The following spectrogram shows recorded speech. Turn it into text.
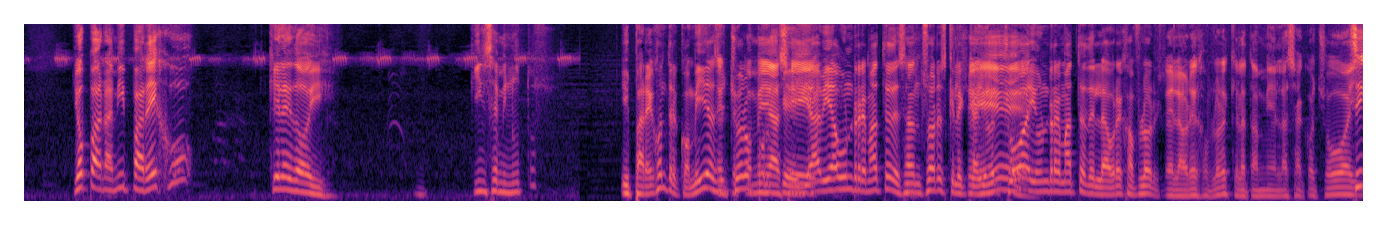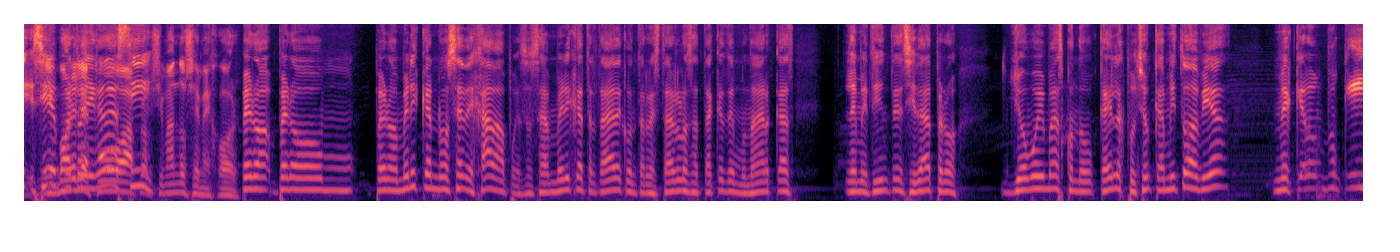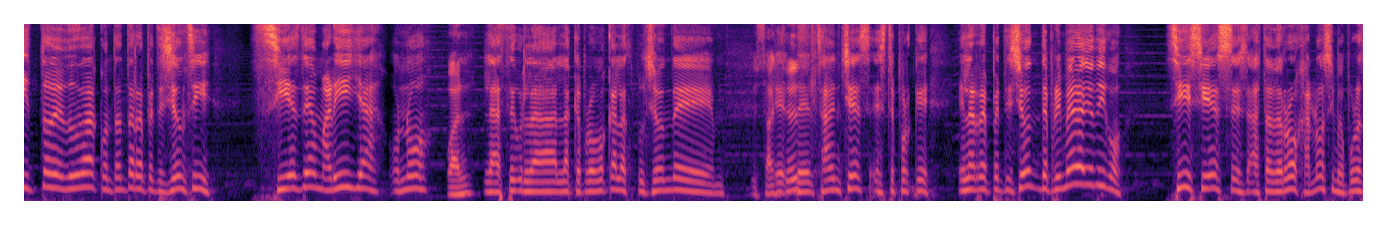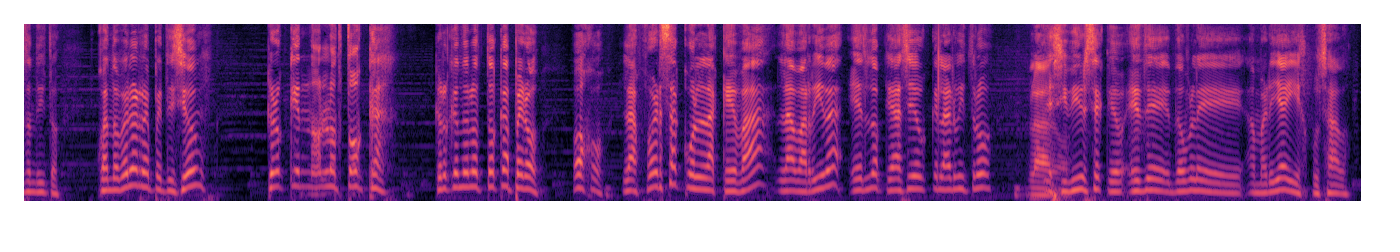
Yo para mí parejo, ¿qué le doy? ¿15 minutos? Y parejo entre comillas, el Entre choro, comillas, porque sí. ya había un remate de Sansores que le Sí. cayó a Ochoa y un remate de la oreja Flores. De la oreja Flores, que la también la sacó Ochoa. Y, Sí, sí, y Morelia llegada, estuvo sí. aproximándose mejor. Pero, pero, pero América no se dejaba, pues. O sea, América trataba de contrarrestar los ataques de Monarcas, le metió intensidad, pero yo voy más cuando cae la expulsión, que a mí todavía me queda un poquito de duda con tanta repetición, si, si es de amarilla o no. ¿Cuál? La, la, la que provoca la expulsión de, eh, Sánchez? del Sánchez, este, porque en la repetición, de primera yo digo, sí, sí es, es hasta de roja, ¿no? Si me apuras tantito. Cuando veo la repetición, creo que no lo toca. Creo que no lo toca, pero ojo, la fuerza con la que va la barrida es lo que hace yo que el árbitro Claro. decidirse que es de doble amarilla y expulsado.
